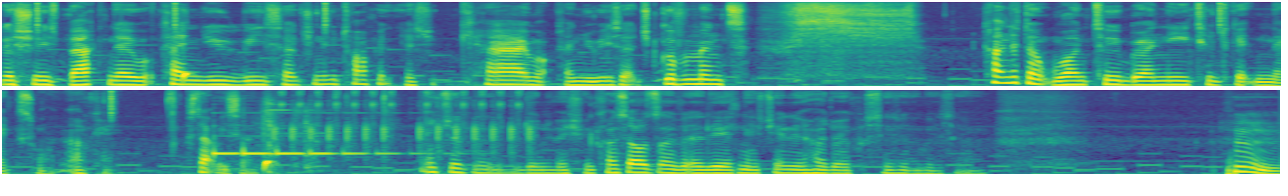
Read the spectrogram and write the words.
the shoes back now. Can you research a new topic? Yes, you can. What can you research? Government. Kind of don't want to, but I need to to get the next one. Okay, start research. Next generation consoles of the next year. Hardware Hmm.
